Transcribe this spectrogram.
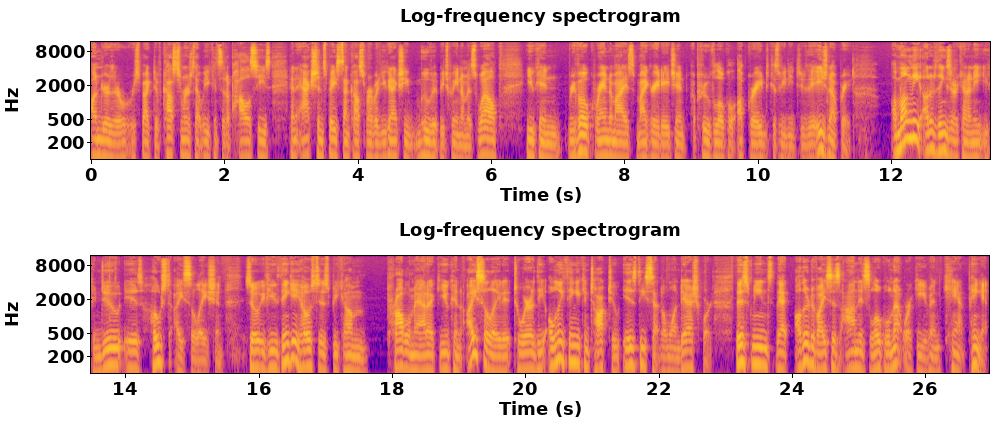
under their respective customers. That way you can set up policies and actions based on customer, but you can actually move it between them as well. You can revoke, randomize, migrate agent, approve local upgrade because we need to do the agent upgrade. Among the other things that are kind of neat you can do is host isolation. So if you think a host has become problematic, you can isolate it to where the only thing it can talk to is the SentinelOne dashboard. This means that other devices on its local network even can't ping it.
